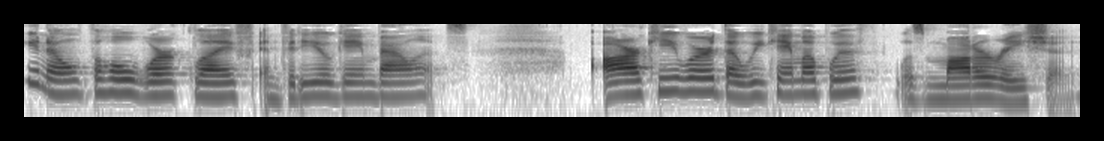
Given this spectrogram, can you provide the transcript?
You know, the whole work life and video game balance. Our keyword that we came up with was moderation.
